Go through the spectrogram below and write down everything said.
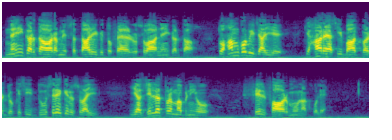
نہیں کرتا اور اپنی ستاری کی تو فیر رسوا نہیں کرتا، تو ہم کو بھی چاہیے کہ ہر ایسی بات پر جو کسی دوسرے کی رسوائی یا ذلت پر مبنی ہو فل فور منہ نہ کھولیں۔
